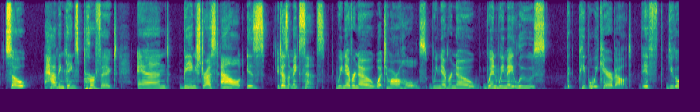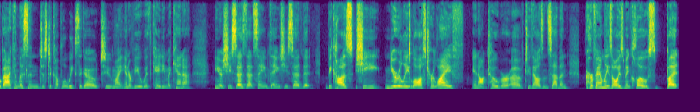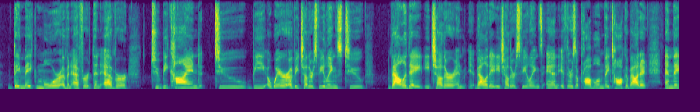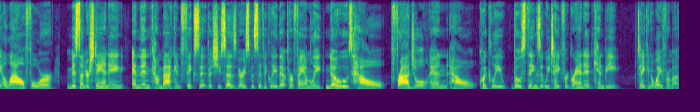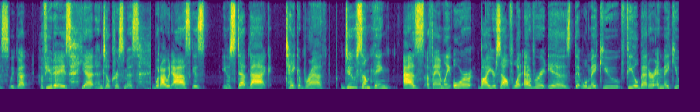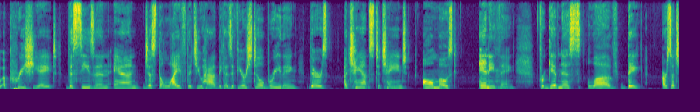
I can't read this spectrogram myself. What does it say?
So having things perfect and being stressed out is it doesn't make sense. We never know what tomorrow holds. We never know when we may lose the people we care about. If you go back and listen just a couple of weeks ago to my interview with Katie McKenna, you know, she says that same thing. She said that because she nearly lost her life in October of 2007. Her family has always been close, but they make more of an effort than ever to be kind, to be aware of each other's feelings, to validate each other and validate each other's feelings. And if there's a problem, they talk about it and they allow for misunderstanding and then come back and fix it. But she says very specifically that her family knows how fragile and how quickly those things that we take for granted can be taken away from us. We've got a few days yet until Christmas. What I would ask is, you know, step back, take a breath, do something as a family or by yourself, whatever it is that will make you feel better and make you appreciate the season and just the life that you have. Because if you're still breathing, there's a chance to change almost anything. Forgiveness, love, they are such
